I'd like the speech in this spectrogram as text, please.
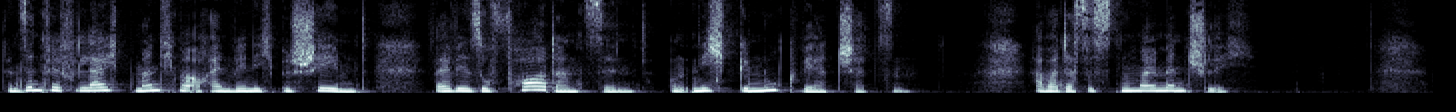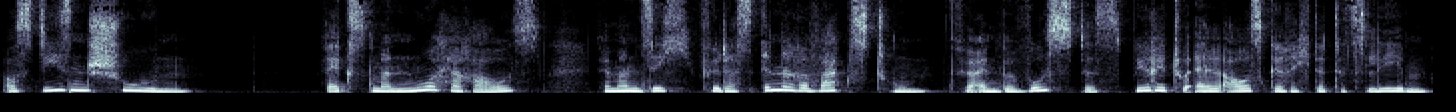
dann sind wir vielleicht manchmal auch ein wenig beschämt, weil wir so fordernd sind und nicht genug wertschätzen. Aber das ist nun mal menschlich. Aus diesen Schuhen wächst man nur heraus, wenn man sich für das innere Wachstum, für ein bewusstes, spirituell ausgerichtetes Leben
